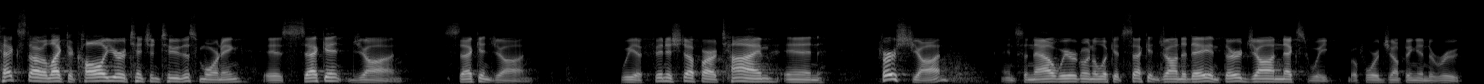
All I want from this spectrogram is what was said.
text I would like to call your attention to this morning is 2 John. 2 John. We have finished up our time in 1 John, and so now we're going to look at 2 John today and 3 John next week before jumping into Ruth.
